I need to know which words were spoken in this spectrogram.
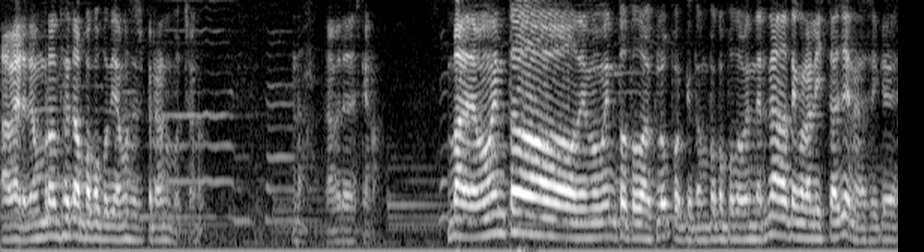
A ver, de un bronce tampoco podíamos esperar mucho, ¿no? No, la verdad es que no. Vale, de momento, de momento todo al club, porque tampoco puedo vender nada, tengo la lista llena, así que...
